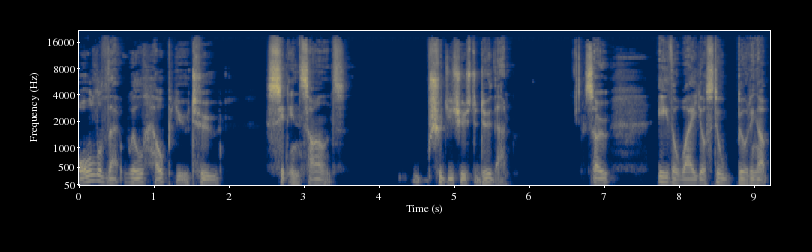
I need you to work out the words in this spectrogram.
all of that will help you to sit in silence should you choose to do that. So either way, you're still building up,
